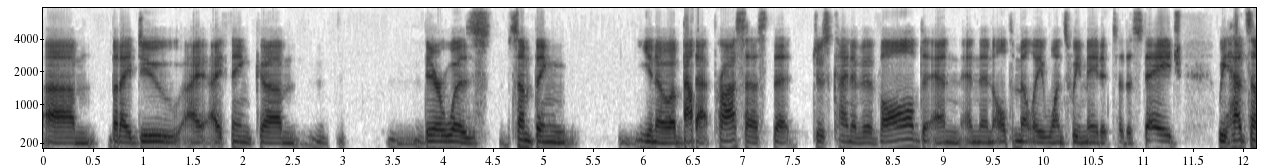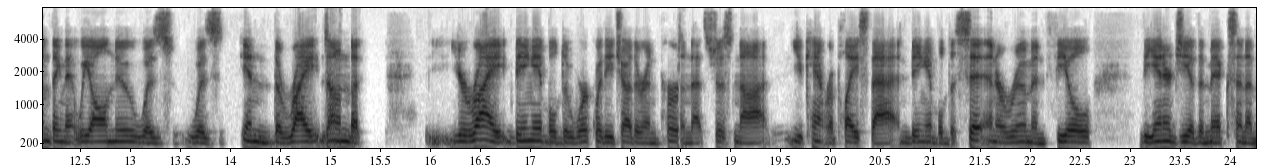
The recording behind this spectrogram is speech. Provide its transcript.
Um, but I do, I, I think um, there was something you know about that process that just kind of evolved and and then ultimately once we made it to the stage we had something that we all knew was was in the right zone. But you're right being able to work with each other in person that's just not you can't replace that. And being able to sit in a room and feel the energy of the mix in a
